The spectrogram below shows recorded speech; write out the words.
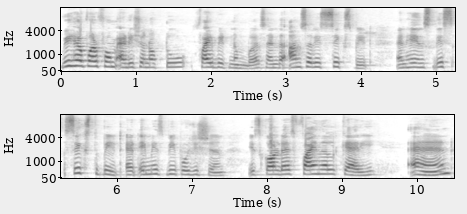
We have performed addition of two 5 bit numbers and the answer is 6 bit and hence this 6th bit at MSB position is called as final carry and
